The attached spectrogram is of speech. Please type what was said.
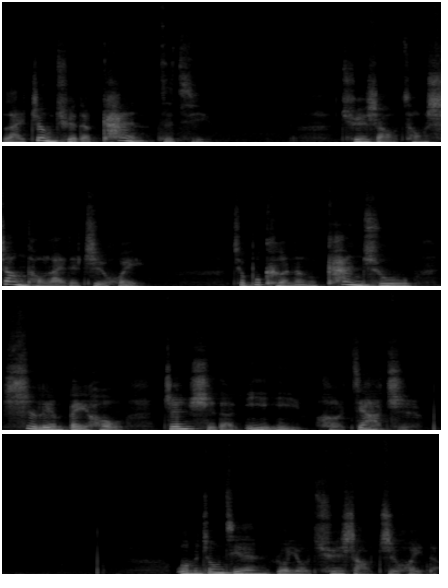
来正确的看自己。缺少从上头来的智慧，就不可能看出试炼背后真实的意义和价值。我们中间若有缺少智慧的，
